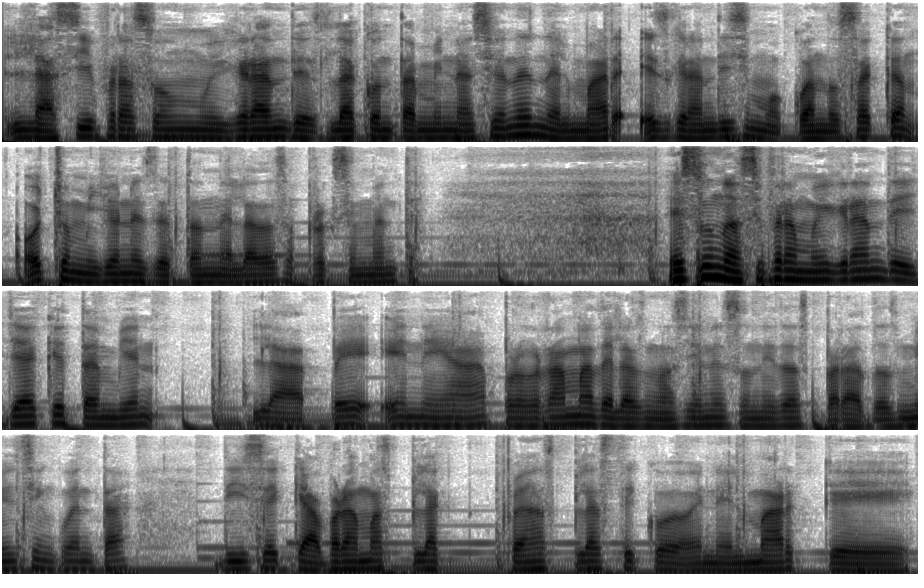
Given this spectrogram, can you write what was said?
las cifras son muy grandes, la contaminación en el mar es grandísimo cuando sacan 8 millones de toneladas aproximadamente. Es una cifra muy grande ya que también la PNA, Programa de las Naciones Unidas para 2050, dice que habrá más plástico en el mar que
